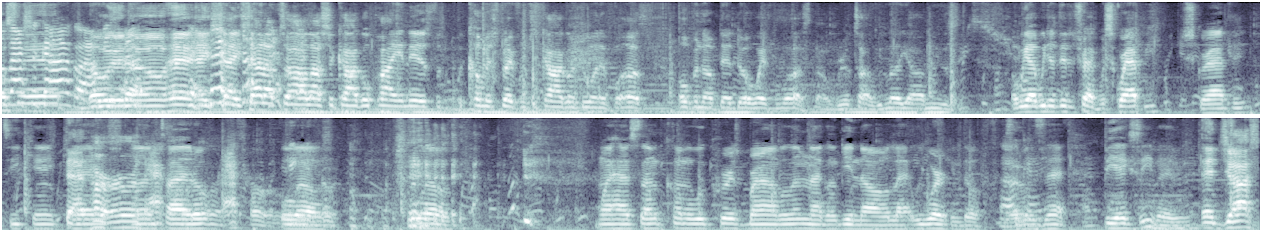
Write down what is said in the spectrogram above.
know about saying? Chicago. No, it don't. Hey, hey, Shay, shout out to all our Chicago pioneers for coming straight from Chicago and doing it for us. Open up that doorway for us, though. Real talk, we love y'all music. Oh, we got we just did a track with Scrappy. Scrappy. T-Can. That Cash. her, that's Untitled. That's her. Who else? Who else? Might have something coming with Chris Brown, but I'm not gonna get into all that. We working though. So Okay. what's that? BXC baby. And Josh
